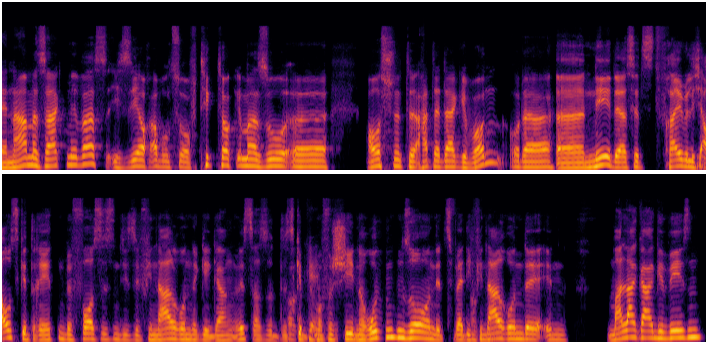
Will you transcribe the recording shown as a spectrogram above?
Der Name sagt mir was. Ich sehe auch ab und zu auf TikTok immer so äh, Ausschnitte. Hat er da gewonnen oder? Äh, nee, der ist jetzt freiwillig ausgetreten, bevor es in diese Finalrunde gegangen ist. Also es okay. gibt immer verschiedene Runden so und jetzt wäre die okay. Finalrunde in Malaga gewesen.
